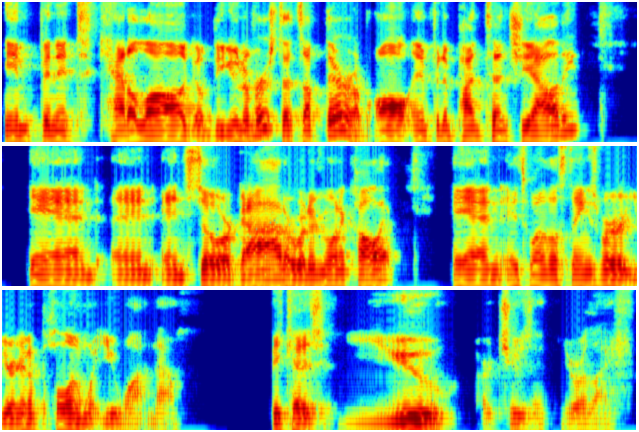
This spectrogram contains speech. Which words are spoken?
infinite catalog of the universe that's up there of all infinite potentiality. And and and so or God or whatever you want to call it. And it's one of those things where you're going to pull in what you want now because you are choosing your life.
